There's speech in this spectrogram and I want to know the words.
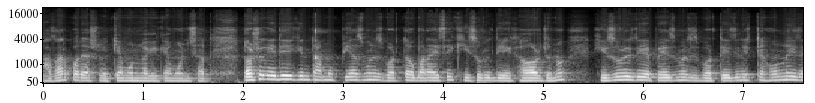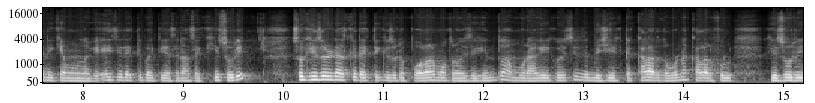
ভাজার পরে আসলে কেমন লাগে কেমন স্বাদ। দর্শক এদিকে কিন্তু আমু পেঁয়াজ মরিচ ভর্তাও বানাইছে খিচুড়ি দিয়ে খাওয়ার জন্য। খিচুড়ি দিয়ে পেঁয়াজ মরিচ ভর্তা এই জিনিসটা হলেই জানি কেমন লাগে। এই যে দেখতে পাইতেছেন আছে খিচুড়ি। সো খিচুড়িটা আজকে দেখতে কিছুটা পলার মতন হয়েছে কিন্তু আমুর আগেই কয়েছে যে বেশি একটা কালার করব না কালারফুল খিচুড়ি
